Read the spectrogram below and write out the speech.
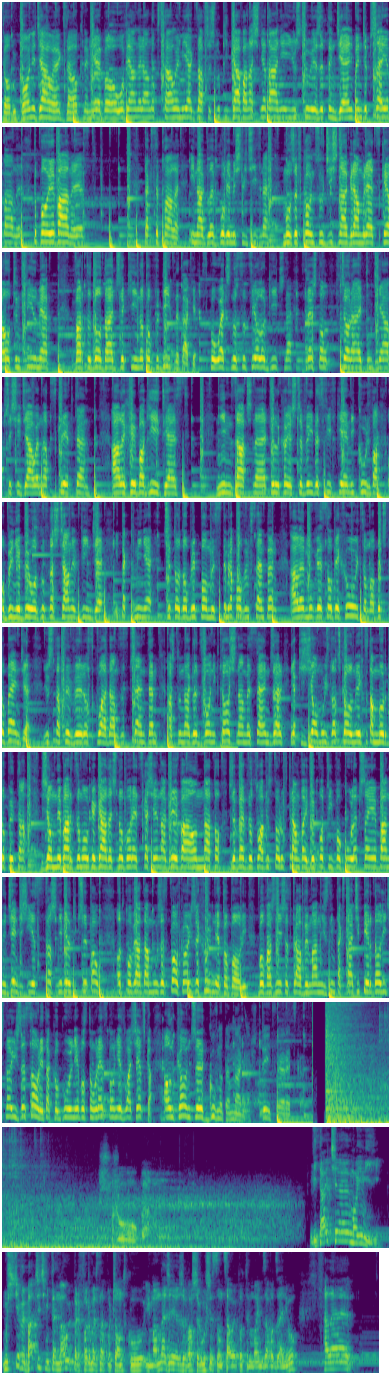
To był poniedziałek, za oknem niebo ołowiane rano wstałem i jak zawsze szluki kawa na śniadanie i już czuję, że ten dzień będzie przejebany, to pojebane jest. Tak se palę i nagle w głowie myśli dziwne. Może w końcu dziś nagram reckę o tym filmie. Warto dodać, że kino to wybitne takie Społeczno-socjologiczne. Zresztą wczoraj pół dnia przesiedziałem nad skryptem Ale chyba git jest nim zacznę, tylko jeszcze wyjdę z fifkiem i kurwa, oby nie było znów na ściany w windzie. I tak kminie, czy to dobry pomysł z tym rapowym wstępem? Ale mówię sobie chuj, co ma być to będzie. Już statywy rozkładam ze sprzętem Aż tu nagle dzwoni ktoś na messenger. Jakiś ziomuś z lat szkolnych, co tam mordo pyta. Bardzo mogę gadać, no Borecka się nagrywa. On na to, że we Wrocławiu z torów tramwaj wypot i w ogóle przejebany dzień. Dziś I jest strasznie wielki przypał. Odpowiadam mu, że spokoj, że chuj mnie to boli Bo ważniejsze sprawy mam niż z nim tak stać i pierdolić No i że sorry tak ogólnie, bo z tą reską niezła sieczka A on kończy Gówno tam nagrasz, ty i twoja recka. Witajcie moi mili. Musicie wybaczyć mi ten mały performance na początku i mam nadzieję, że wasze uszy są całe po tym moim zawodzeniu, ale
